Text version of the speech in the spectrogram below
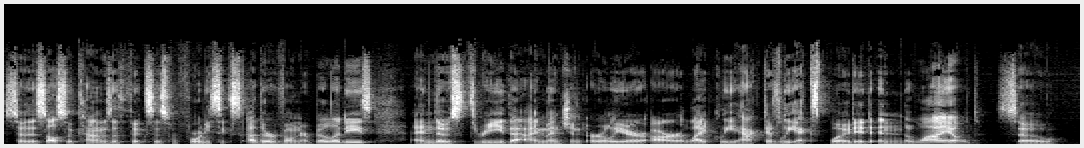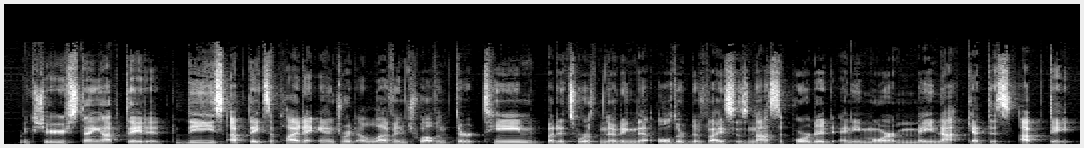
So this also comes with fixes for 46 other vulnerabilities, and those three that I mentioned earlier are likely actively exploited in the wild. So make sure you're staying updated. These updates apply to Android 11, 12, and 13, but it's worth noting that older devices not supported anymore may not get this update.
